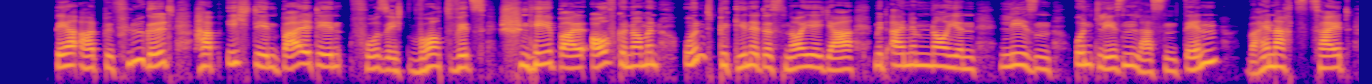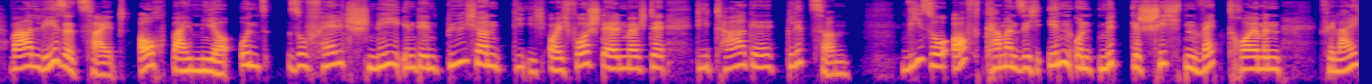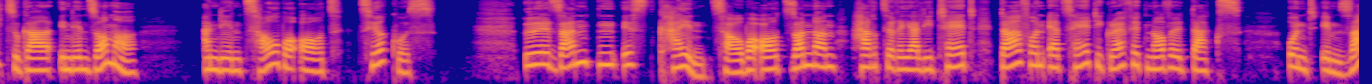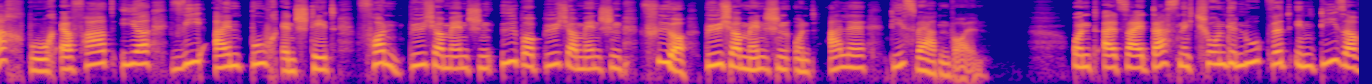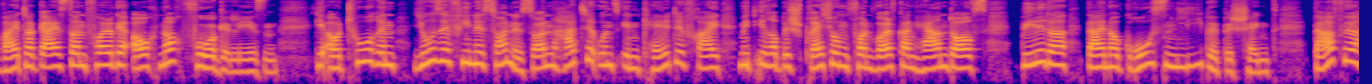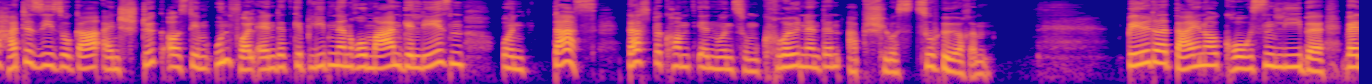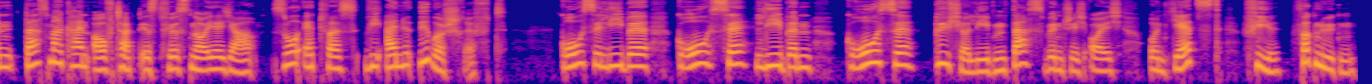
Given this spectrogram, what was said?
Derart beflügelt habe ich den Ball, den Vorsicht Wortwitz Schneeball aufgenommen und beginne das neue Jahr mit einem neuen Lesen und Lesen lassen, denn Weihnachtszeit war Lesezeit, auch bei mir. Und so fällt Schnee in den Büchern, die ich euch vorstellen möchte, die Tage glitzern. Wie so oft kann man sich in und mit Geschichten wegträumen, vielleicht sogar in den Sommer, an den Zauberort Zirkus. Ölsanden ist kein Zauberort, sondern harte Realität. Davon erzählt die Graphic Novel Ducks. Und im Sachbuch erfahrt ihr, wie ein Buch entsteht von Büchermenschen über Büchermenschen für Büchermenschen und alle, die es werden wollen. Und als sei das nicht schon genug, wird in dieser Weitergeistern-Folge auch noch vorgelesen. Die Autorin Josephine Sonneson hatte uns in Kältefrei mit ihrer Besprechung von Wolfgang Herrndorfs Bilder deiner großen Liebe beschenkt. Dafür hatte sie sogar ein Stück aus dem unvollendet gebliebenen Roman gelesen und das, das bekommt ihr nun zum krönenden Abschluss zu hören. Bilder deiner großen Liebe, wenn das mal kein Auftakt ist fürs neue Jahr. So etwas wie eine Überschrift. Große Liebe, große Lieben, große Bücher lieben, das wünsche ich euch. Und jetzt viel Vergnügen.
